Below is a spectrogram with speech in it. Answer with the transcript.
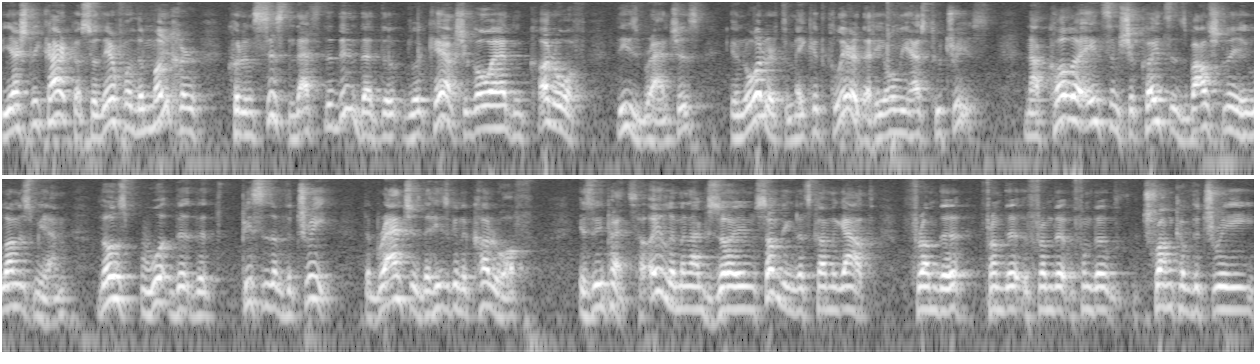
v'yeshli karka. So therefore the mecher could insist, and that's the din, that the lekeach should go ahead and cut off these branches in order to make it clear that he only has two trees. Now, kola eitzim shekoitzes bal shlei ilonis mihem, those the, the pieces of the tree, the branches that he's going to cut off, is depends. Ha'olim and agzoim, something that's coming out from the from the from the from the trunk of the tree.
